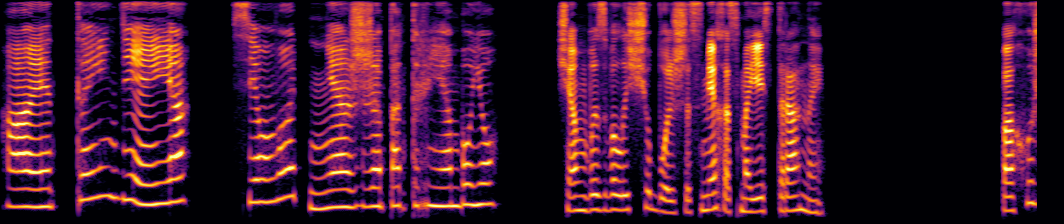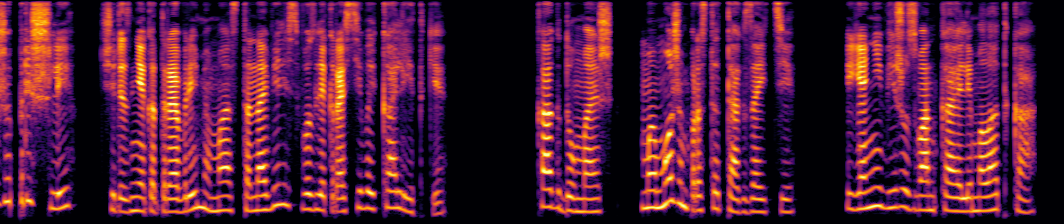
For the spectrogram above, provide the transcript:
«А это идея. Сегодня же потребую», чем вызвал еще больше смеха с моей стороны. Похоже, пришли. Через некоторое время мы остановились возле красивой калитки. «Как думаешь, мы можем просто так зайти? Я не вижу звонка или молотка».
